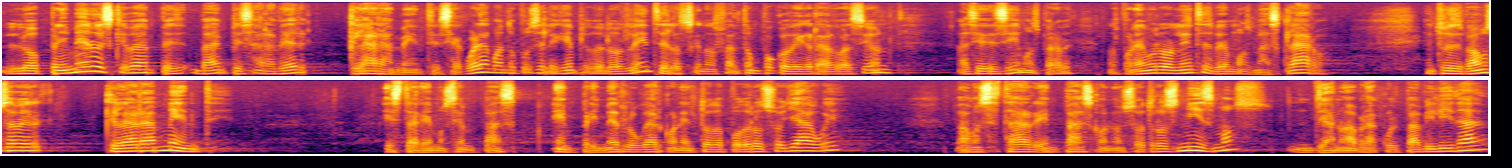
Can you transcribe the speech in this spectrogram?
Lo primero es que va a, empezar a ver claramente. ¿Se acuerdan cuando puse el ejemplo de los lentes, los que nos falta un poco de graduación? Así decimos, para ver, nos ponemos los lentes, vemos más claro. Entonces vamos a ver claramente, estaremos en paz en primer lugar con el Todopoderoso Yahweh, vamos a estar en paz con nosotros mismos, ya no habrá culpabilidad,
